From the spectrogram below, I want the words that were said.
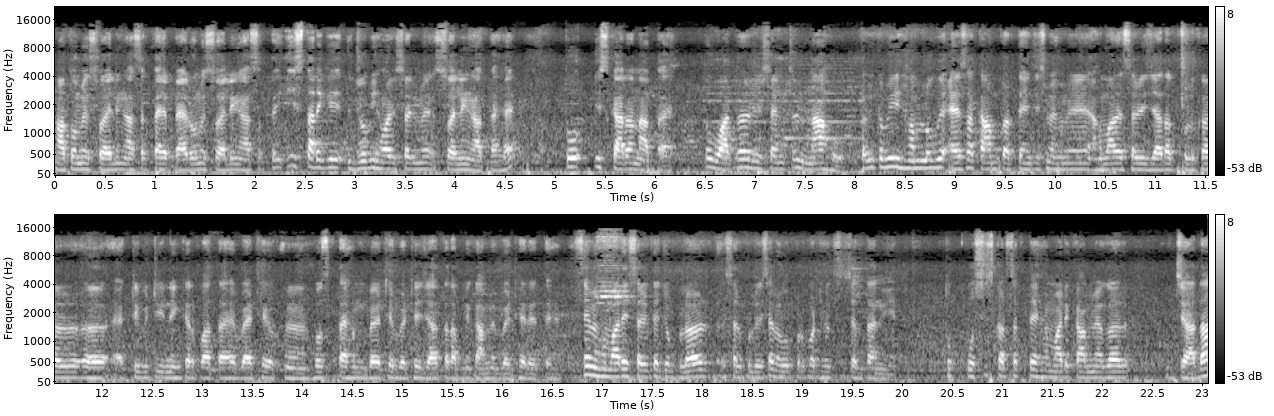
हाथों में स्वेलिंग आ सकता है, पैरों में स्वेलिंग आ सकता है, इस तरह के जो भी हमारे शरीर में स्वेलिंग आता है तो इस कारण आता है। तो वाटर रिसेंटेड ना हो। कभी कभी हम लोग ऐसा काम करते हैं जिसमें हमें, हमारा शरीर ज़्यादा खुलकर एक्टिविटी नहीं कर पाता है, बैठे हो सकता है हम बैठे बैठे ज़्यादातर अपने काम में बैठे रहते हैं। इससे हमारे शरीर का जो ब्लड सर्कुलेशन है वो प्रॉपर ढंग से चलता नहीं है। तो कोशिश कर सकते हैं हमारे काम में अगर ज़्यादा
